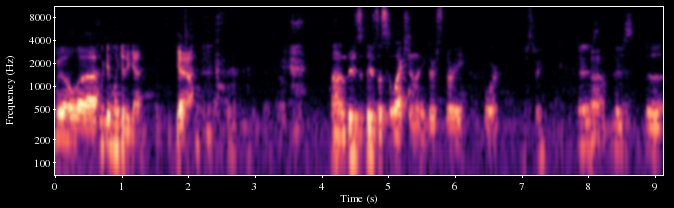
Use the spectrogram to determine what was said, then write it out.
we'll uh, We can link it again. yeah. Um, there's there's a selection. I think there's three or four. There's three. There's, Wow. there's the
